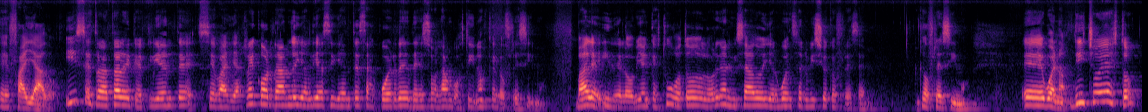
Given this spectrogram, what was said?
eh, fallado. Y se trata de que el cliente se vaya recordando y al día siguiente se acuerde de esos langostinos que le ofrecimos, ¿vale? Y de lo bien que estuvo todo lo organizado y el buen servicio que, ofrecemos, que ofrecimos. Eh, bueno, dicho esto,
